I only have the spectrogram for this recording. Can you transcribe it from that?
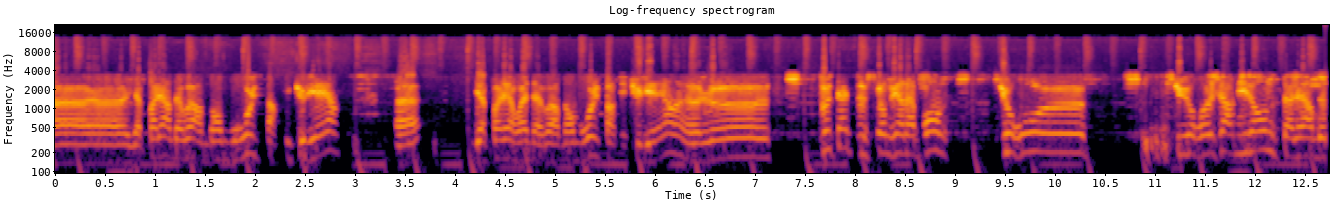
Euh, Il n'y a pas l'air d'avoir d'embrouille particulière. Euh, Il n'y a pas l'air ouais, d'avoir d'embrouille particulière. Euh, le peut-être ce qu'on vient d'apprendre sur euh, sur Jardiland, ça a l'air de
